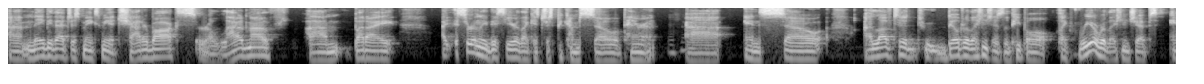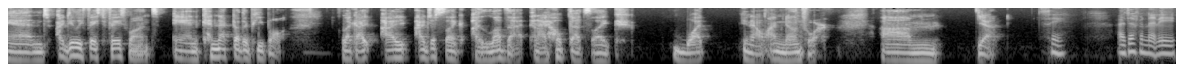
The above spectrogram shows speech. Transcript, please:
uh, maybe that just makes me a chatterbox or a loudmouth. Um, but I, I certainly this year, like it's just become so apparent. Uh, and so I love to build relationships with people, like real relationships and ideally face-to-face ones and connect other people. Like I I I just like I love that. And I hope that's like what, you know, I'm known for. Um yeah. See, I definitely,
